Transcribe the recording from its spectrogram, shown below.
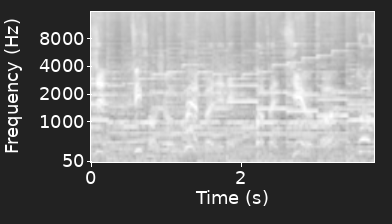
ze zin. FIFA zo'n kwaad, maar die denkt, wat een zero, hoor. Toch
